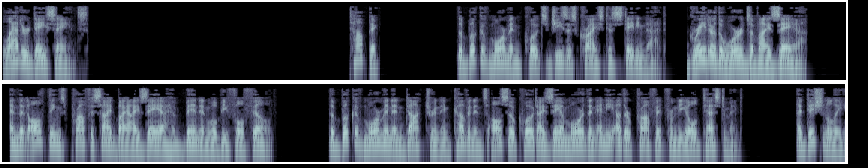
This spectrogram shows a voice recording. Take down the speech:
Latter-day Saints The Book of Mormon quotes Jesus Christ as stating that, "...great are the words of Isaiah," and that all things prophesied by Isaiah have been and will be fulfilled. The Book of Mormon and Doctrine and Covenants also quote Isaiah more than any other prophet from the Old Testament. Additionally,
